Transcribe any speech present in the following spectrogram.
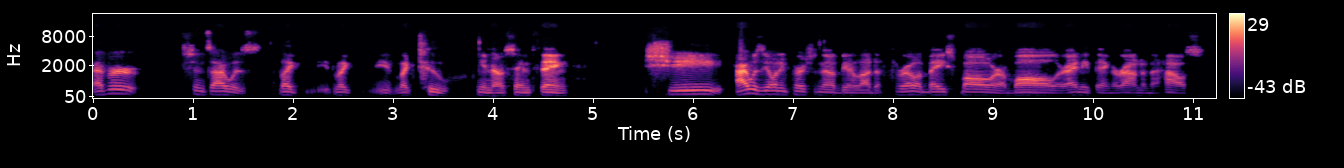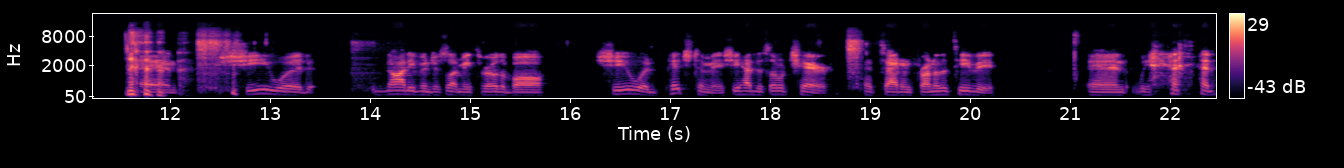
ever since I was like like like two, you know, same thing. She, I was the only person that would be allowed to throw a baseball or a ball or anything around in the house and she would not even just let me throw the ball. She would pitch to me. She had this little chair that sat in front of the TV, and we had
